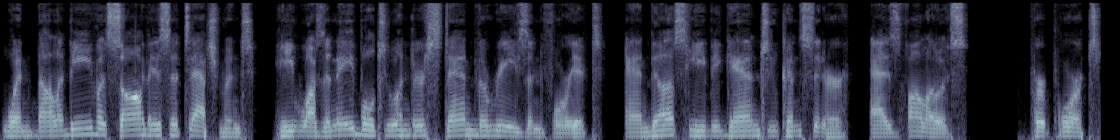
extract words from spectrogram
When Baladeva saw this attachment, he was unable to understand the reason for it, and thus he began to consider, as follows. Purport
